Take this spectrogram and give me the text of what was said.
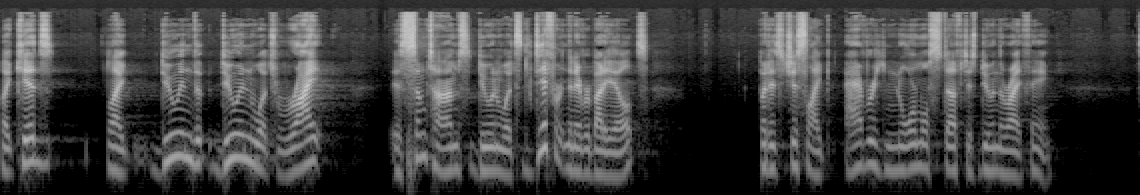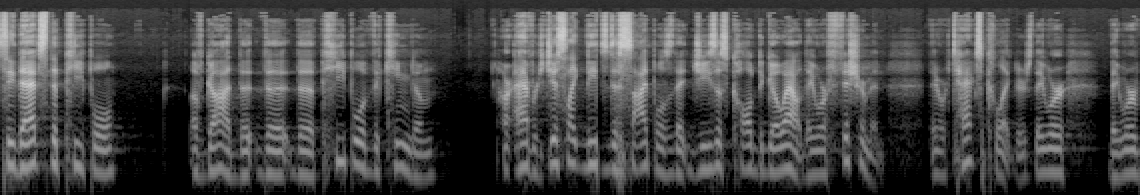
Like kids, like doing the doing what's right is sometimes doing what's different than everybody else, but it's just like average normal stuff, just doing the right thing. See, that's the people of God. The the the people of the kingdom are average, just like these disciples that Jesus called to go out. They were fishermen, they were tax collectors, they were they were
